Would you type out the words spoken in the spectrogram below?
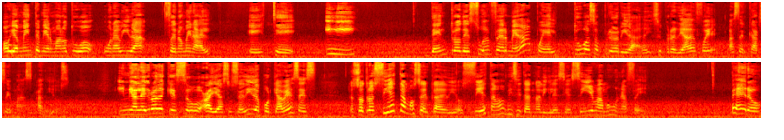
Obviamente mi hermano tuvo una vida fenomenal. Este, y dentro de su enfermedad, pues él tuvo sus prioridades y su prioridad fue acercarse más a Dios. Y me alegro de que eso haya sucedido porque a veces nosotros sí estamos cerca de Dios, sí estamos visitando la iglesia, sí llevamos una fe. Pero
